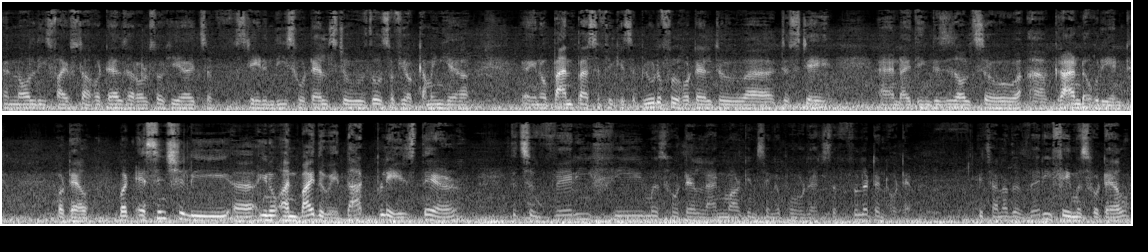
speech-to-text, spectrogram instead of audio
and all these five star hotels are also here. It's a stayed in these hotels too. Those of you are coming here you know pan pacific is a beautiful hotel to uh, to stay. And i think this is also a grand orient hotel. But essentially uh, you know and by the way that place there it's a very famous hotel landmark in singapore. That's the fullerton hotel. It's another very famous hotel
